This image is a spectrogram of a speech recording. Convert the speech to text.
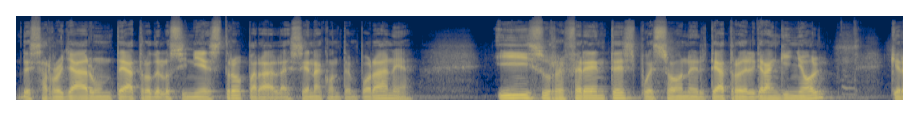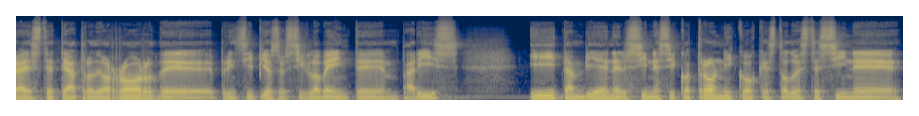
desarrollar un teatro de lo siniestro para la escena contemporánea. Y sus referentes pues son el Teatro del Gran Guiñol, que era este teatro de horror de principios del siglo XX en París, y también el cine psicotrónico, que es todo este cine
